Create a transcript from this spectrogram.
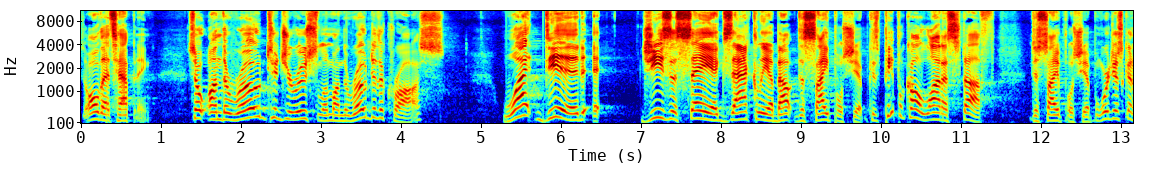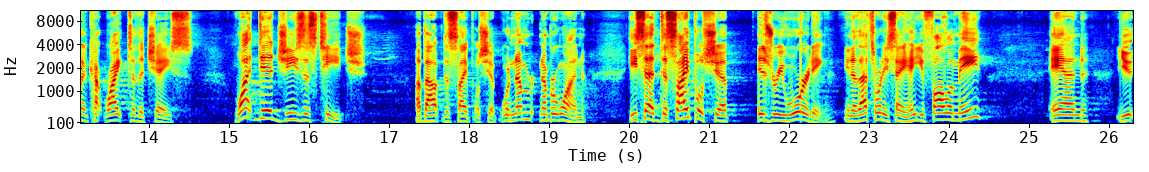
So all that's happening. So, on the road to Jerusalem, on the road to the cross, what did Jesus say exactly about discipleship? Because people call a lot of stuff discipleship, and we're just going to cut right to the chase. What did Jesus teach about discipleship? Well, number, number one, he said discipleship is rewarding. You know, that's what he's saying. Hey, you follow me, and you,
